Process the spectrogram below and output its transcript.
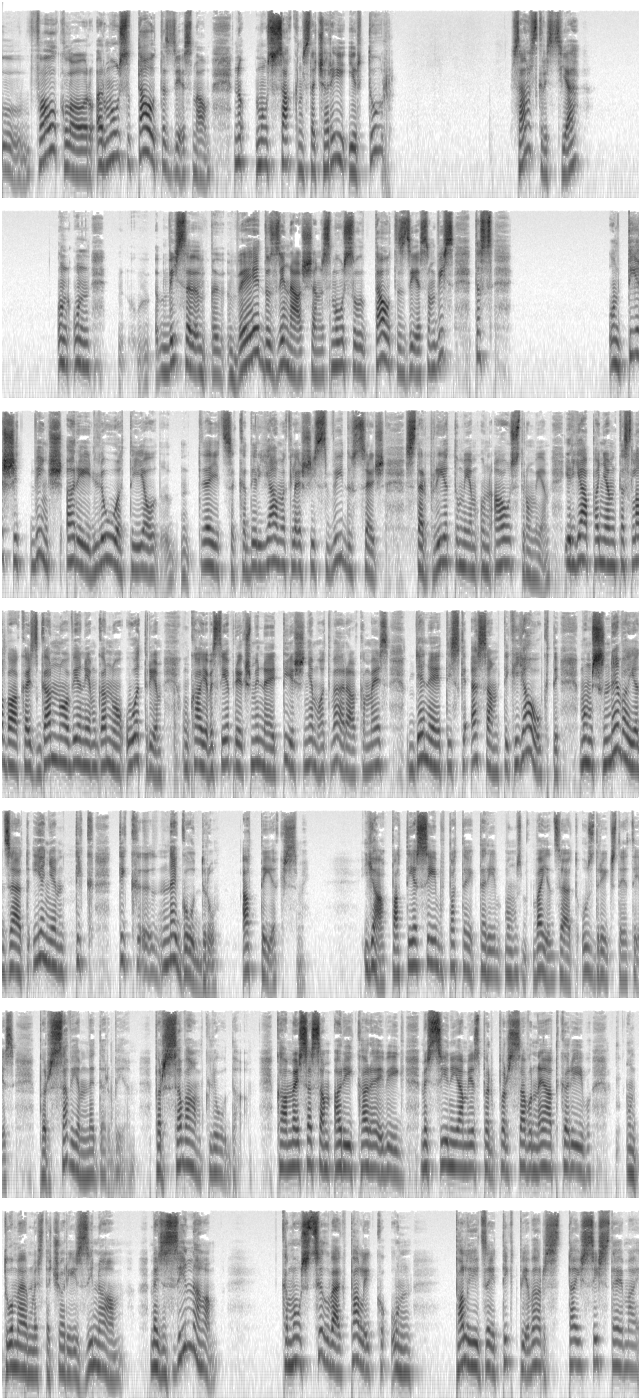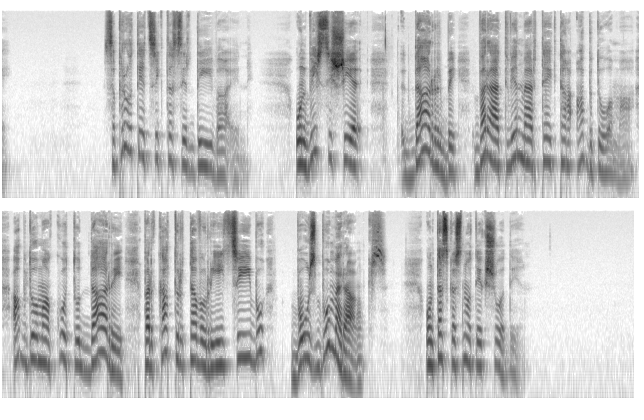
folkloru, ar mūsu tautas dziesmām. Nu, mūsu saknes taču arī ir tur. Sanskrists, ja? Un, un visa vēdu zināšanas, mūsu tautas dziesma, viss tas Un tieši viņš arī ļoti jau teica, ka ir jāmeklē šis vidusceļš starp rietumiem un austrumiem. Ir jāpaņem tas labākais gan no vieniem, gan no otriem. Un kā jau es iepriekš minēju, tieši ņemot vērā, ka mēs ģenētiski esam tik jaukti, mums nevajadzētu ieņemt tik, tik negudru attieksmi. Jā, patiesību pateikt arī mums vajadzētu uzdrīkstēties par saviem nedarbiem, par savām kļūdām. Kā mēs esam arī karavīgi, mēs cīnījāmies par, par savu neatkarību. Un tomēr mēs taču arī zinām, mēs zinām, ka mūsu cilvēki palika un palīdzēja tikt pie varas tai sistēmai. Saprotiet, cik tas ir dīvaini. Un visi šie darbi varētu vienmēr teikt tā apdomā, apdomā, ko tu dari, par katru tavu rīcību būs bumerangs. Un tas, kas notiek šodien.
